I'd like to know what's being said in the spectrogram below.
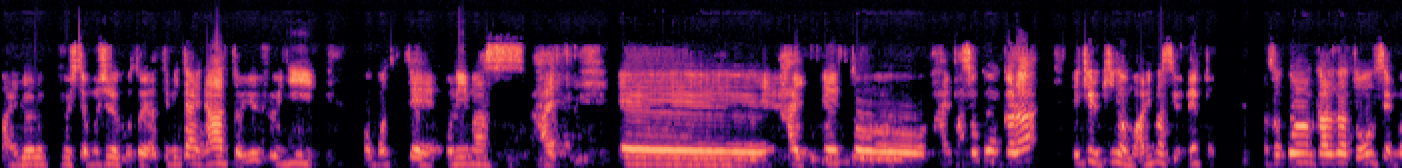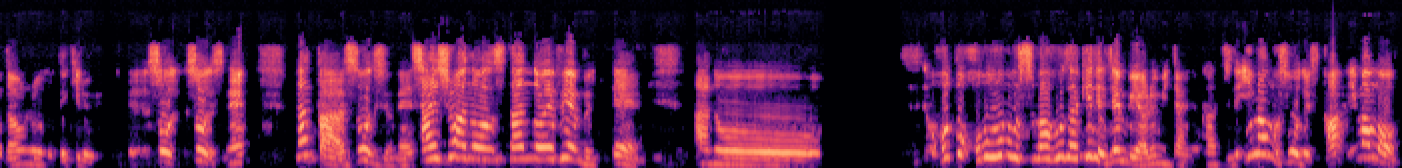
まあ、いろいろ工夫して面白いことをやってみたいなというふうに思っております。はい。えー、はい。えっ、ー、と、はい。パソコンからできる機能もありますよね、と。パソコンからだと音声もダウンロードできる。そう、そうですね。なんか、そうですよね。最初あの、スタンド FM って、あのー、ほぼ、ほぼほぼスマホだけで全部やるみたいな感じで、今もそうですか？今も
